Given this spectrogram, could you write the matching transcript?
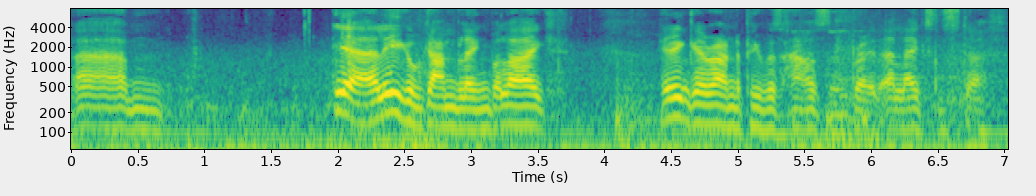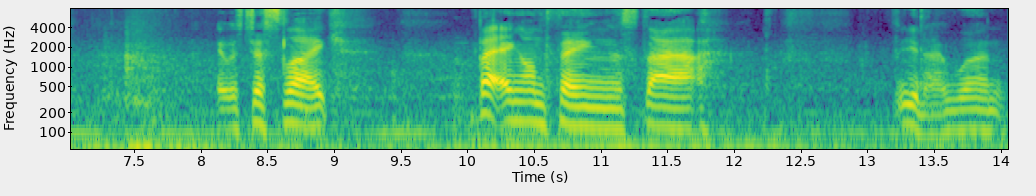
Um, yeah, illegal gambling, but like he didn't go around to people's houses and break their legs and stuff. It was just like betting on things that you know weren't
